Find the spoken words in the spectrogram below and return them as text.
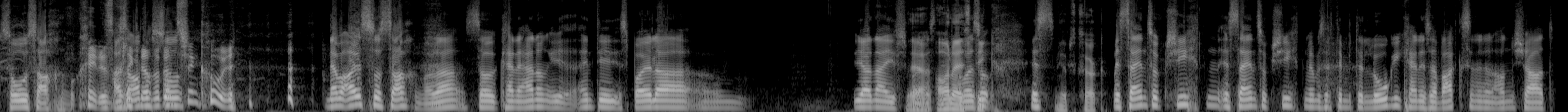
So Sachen. Okay, das also klingt aber so, ganz schön cool. Na, aber alles so Sachen, oder? So, keine Ahnung, Anti-Spoiler. Ähm, ja, nein, ich spoilere ja, nicht. Aber so, es, ich hab's gesagt. Es seien so Geschichten, es seien so Geschichten, wenn man sich die mit der Logik eines Erwachsenen anschaut,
